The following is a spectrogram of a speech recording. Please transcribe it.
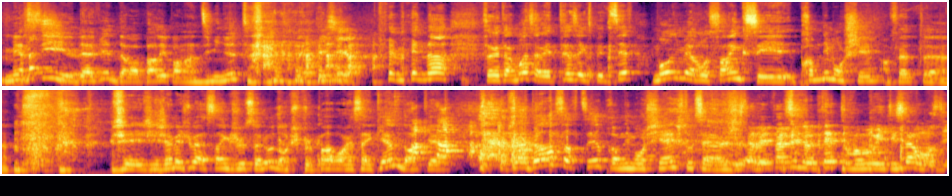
Merci Mathieu. David d'avoir parlé pendant 10 minutes. Avec plaisir. Maintenant, ça va être à moi, ça va être très expéditif. Mon numéro 5, c'est promener mon chien, en fait. J'ai jamais joué à 5 jeux solo, donc je peux pas avoir un cinquième. Donc, euh, j'adore sortir, promener mon chien. Je trouve que c'est un jeu. Vous avez pas vu nos têtes au moment où il dit ça, où on se dit,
